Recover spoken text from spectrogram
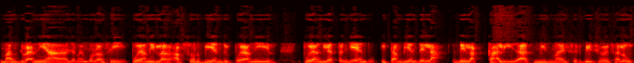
más graneada, llamémoslo así, puedan irla absorbiendo y puedan ir, puedan ir atendiendo. Y también de la, de la calidad misma del servicio de salud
